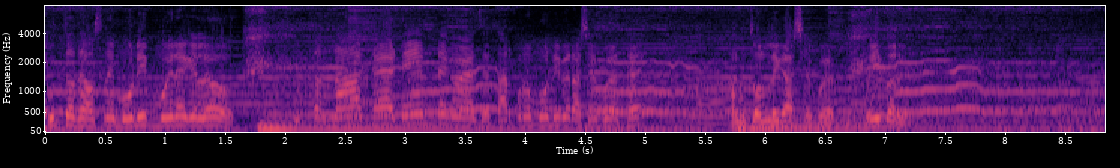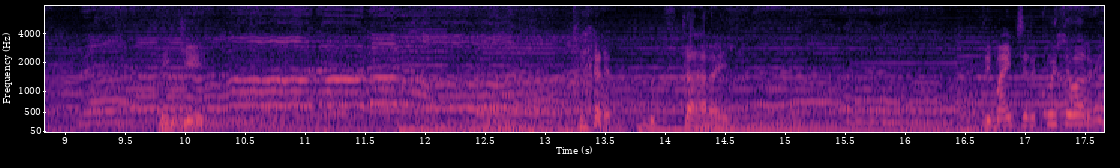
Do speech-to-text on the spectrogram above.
কুত্তা দেওয়াস নাই মনিব মইরা গেল কুত্তা না খায় ট্যাং ট্যাং হয়ে আছে। তারপরে মনিবের আসে বয়ে খায় আমি তোর লেগে আসে বয়ে খাই হই পারে। পিঙ্কি। কুত্তা হারাইলি। তুই মাইন্ডসেট কইতে পারবি?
